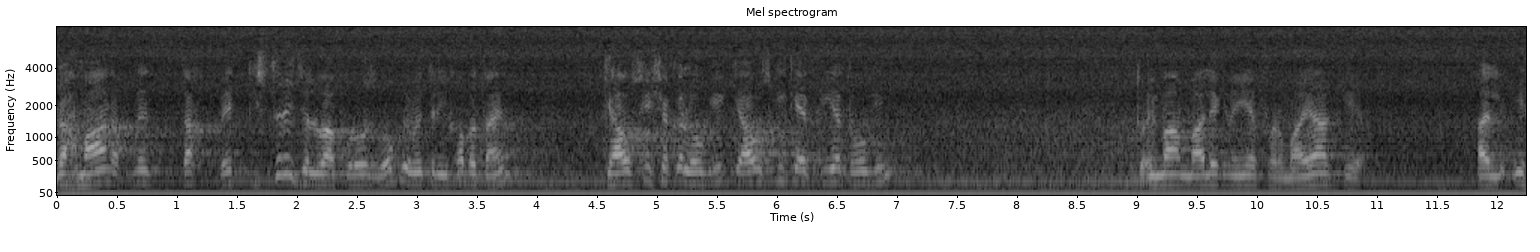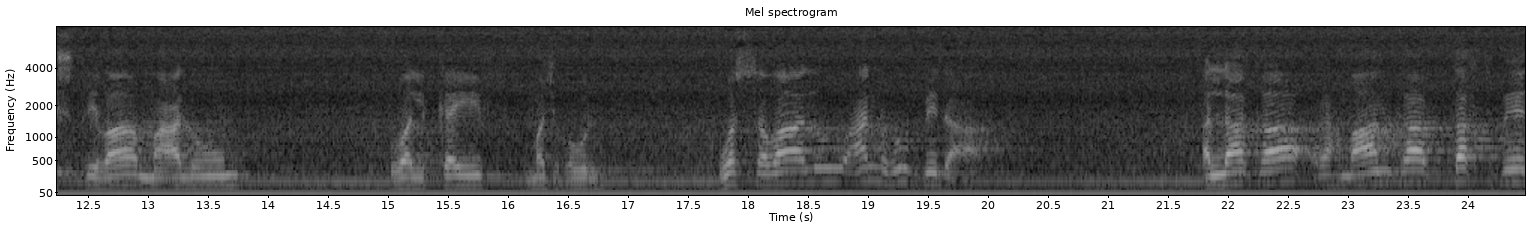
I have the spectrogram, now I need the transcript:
رحمان اپنے تخت پہ کس طرح جلوہ افروز ہوا؟ کوئی ہمیں طریقہ بتائیں؟ کیا اس کی شکل ہوگی؟ کیا اس کی کیفیت ہوگی؟ تو امام مالک نے یہ فرمایا کہ الاستوا معلوم والکیف مجہول والسوال عنہ بدعہ۔ اللہ کا، رحمان کا تخت پہ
